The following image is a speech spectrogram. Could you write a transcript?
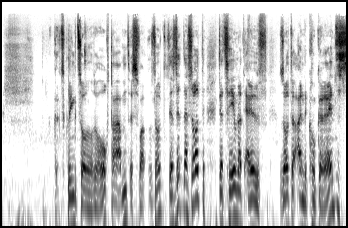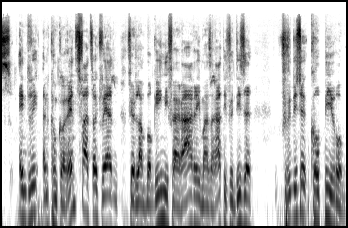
Das klingt so, so hochtrabend. Es war, sollte, das, das sollte, der C111 sollte eine Konkurrenz, ein Konkurrenzfahrzeug werden für Lamborghini, Ferrari, Maserati, für diese, für diese Gruppierung.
